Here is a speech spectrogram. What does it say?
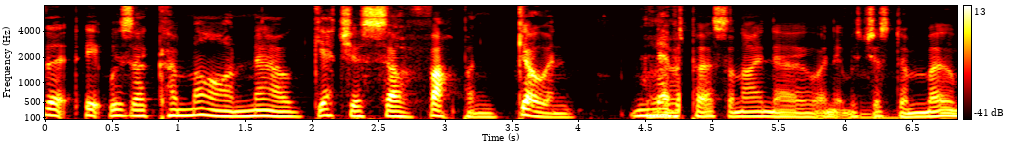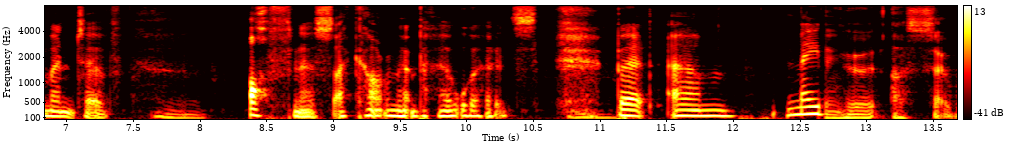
That it was a command. Now get yourself up and go and never person I know. And it was just a moment of offness. I can't remember her words, but um, maybe who are so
